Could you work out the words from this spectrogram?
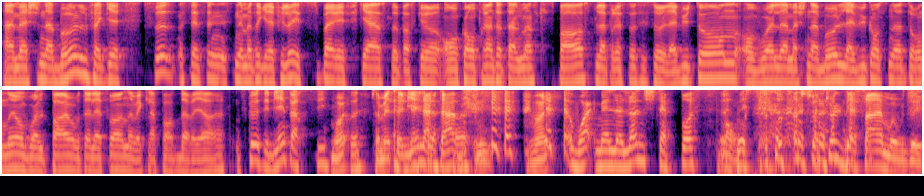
à machine à boules. Fait que ça, cette cin- cinématographie-là est super efficace là, parce qu'on comprend totalement ce qui se passe. Puis après ça, c'est ça. La vue tourne, on voit la machine à boules, la vue continue à tourner, on voit le père au téléphone avec la porte derrière. En tout cas, c'est bien parti. Ouais. Ça mettait bien la table, je trouve. Ouais. Ouais, mais le lunch était pas si bon. Surtout le dessert, moi, vous dire.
